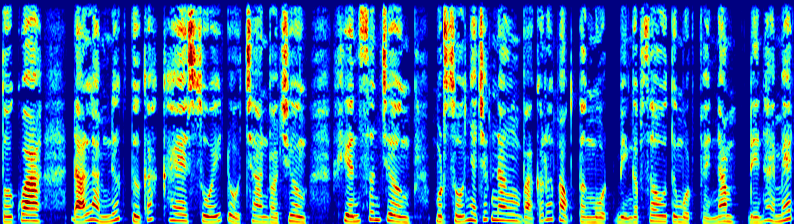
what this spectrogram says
tối qua đã làm nước từ các khe suối đổ tràn vào trường, khiến sân trường, một số nhà chức năng và các lớp học tầng 1 bị ngập sâu từ 1,5 đến 2 mét,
